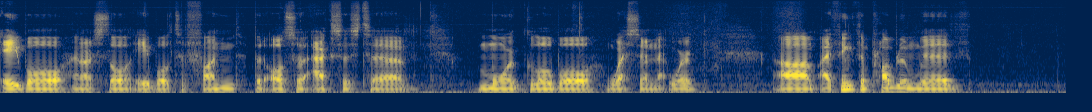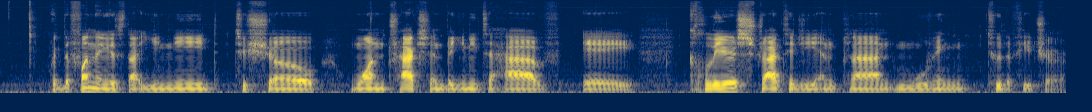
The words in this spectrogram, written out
able and are still able to fund, but also access to more global Western network. Um, I think the problem with with the funding is that you need to show one traction, but you need to have a clear strategy and plan moving to the future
